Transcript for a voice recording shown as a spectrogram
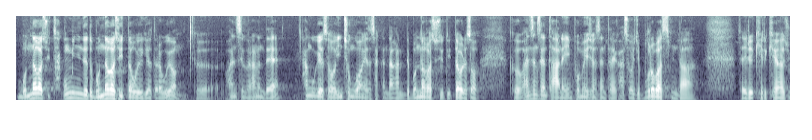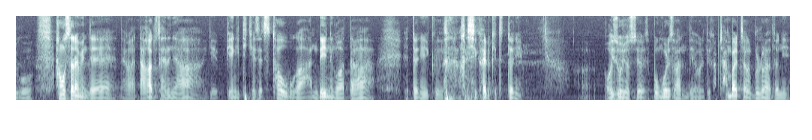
못 나갈 수 자국민인데도 못 나갈 수 있다고 얘기하더라고요. 그 환승을 하는데 한국에서 인천공항에서 잠깐 나갔는데 못 나갈 수도 있다고 그래서 그 환승센터 안에 인포메이션 센터에 가서 이제 물어봤습니다. 자 이렇게 이렇게 해가지고 한국 사람인데 내가 나가도 되느냐 이게 비행기 티켓에 스타 오버가 안 돼 있는 것 같다 했더니 그 아가씨가 이렇게 듣더니 어, 디서 오셨어요? 그래서 몽골에서 왔는데요. 그랬더니 갑자기 한 발짝을 물러나더니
